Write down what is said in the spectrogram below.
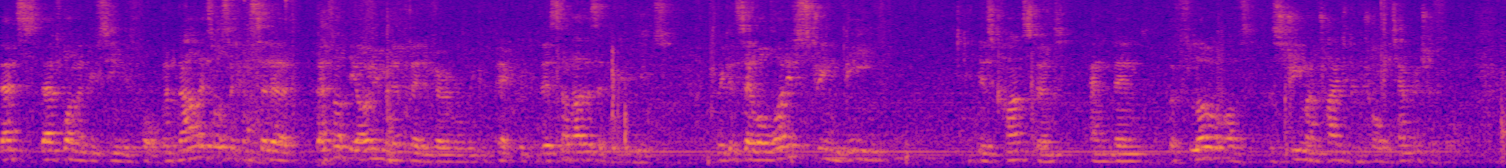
That's, that's one that we've seen before. But now let's also consider, that's not the only manipulated variable we could pick. There's some others that we could use. We could say, well, what if stream B is constant and then the flow of the stream I'm trying to control the temperature for?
